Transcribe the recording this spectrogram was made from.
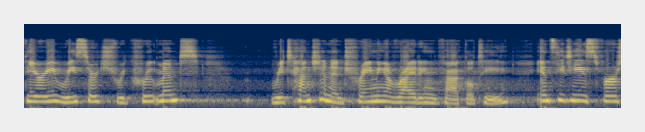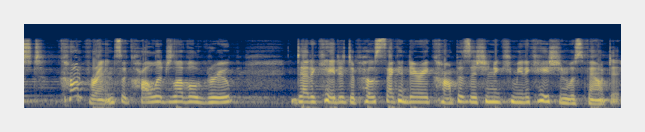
theory, research, recruitment, retention and training of writing faculty, NCT's first conference, a college level group dedicated to post-secondary composition and communication was founded.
